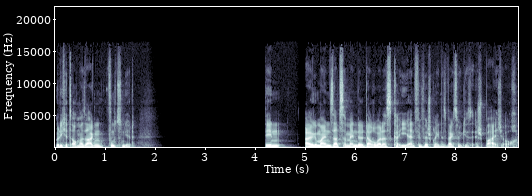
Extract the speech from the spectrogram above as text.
Würde ich jetzt auch mal sagen, funktioniert. Den allgemeinen Satz am Ende darüber, dass KI ein vielversprechendes Werkzeug ist, erspare ich auch.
